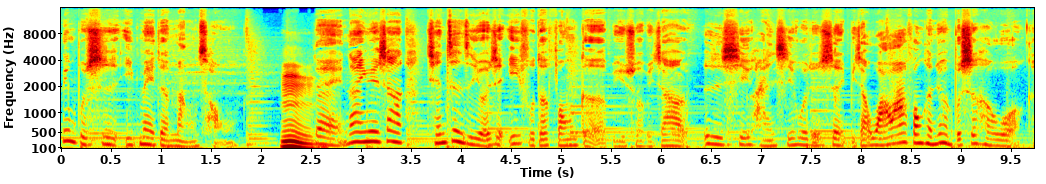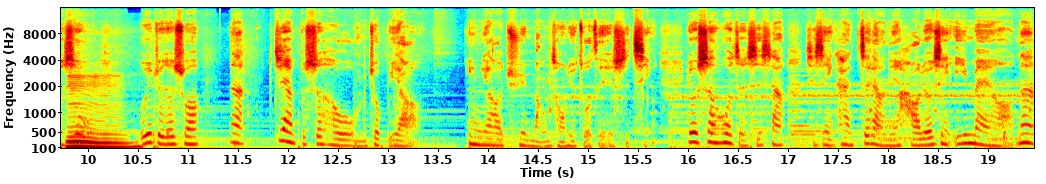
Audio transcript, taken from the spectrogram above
并不是一昧的盲从。嗯，对，那因为像前阵子有一些衣服的风格，比如说比较日系、韩系，或者是比较娃娃风，可能就很不适合我。可是我就觉得说，那既然不适合我，我们就不要硬要去盲从去做这些事情。又甚或者是像，其实你看这两年好流行医美哦，那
